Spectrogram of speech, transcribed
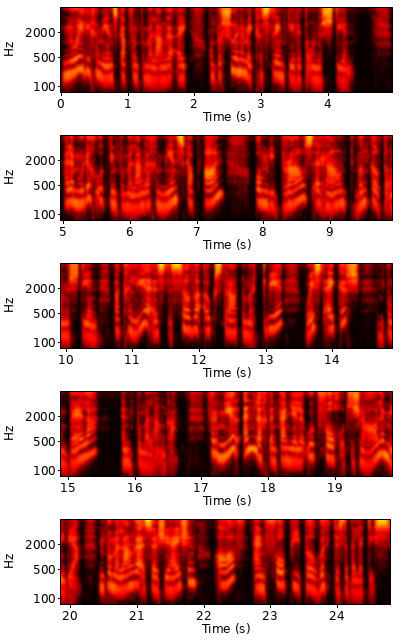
nooi die gemeenskap van Mpumalanga uit om persone met gestremthede te ondersteun. Hulle moedig ook die Mpumalanga gemeenskap aan om die Browse Around winkel te ondersteun wat geleë is te Silver Oak Straat nommer 2, West Acres in Mpumalanga. Vir meer inligting kan jy hulle ook volg op sosiale media. Mpumalanga Association of and for people with disabilities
